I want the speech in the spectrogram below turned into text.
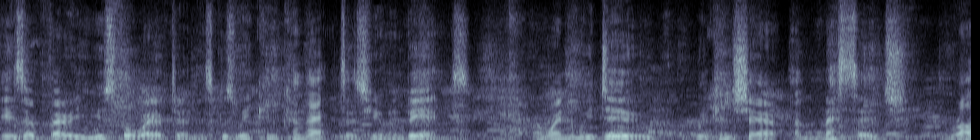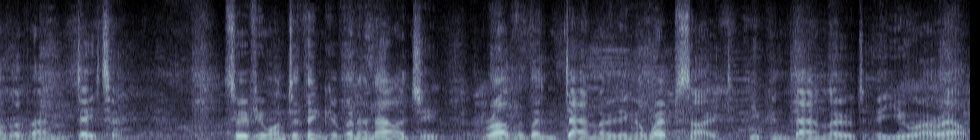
is a very useful way of doing this because we can connect as human beings. And when we do, we can share a message rather than data. So if you want to think of an analogy, rather than downloading a website, you can download a URL.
